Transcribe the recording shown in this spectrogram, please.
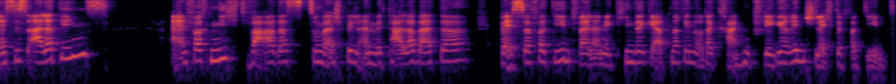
Es ist allerdings einfach nicht wahr, dass zum Beispiel ein Metallarbeiter besser verdient, weil eine Kindergärtnerin oder Krankenpflegerin schlechter verdient.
